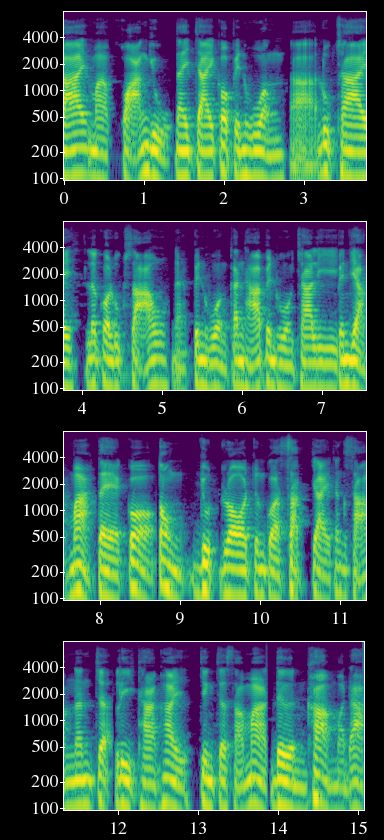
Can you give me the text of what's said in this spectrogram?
ร้ายมาขวางอยู่ในใจก็เป็นห่วงลูกชายแล้วก็ลูกสาวนะเป็นห่วงกันหาเป็นห่วงชาลีเป็นอย่างมาก แต่ก็ต้องหยุดรอจนกว่าสัตว์ใหญ่ทั้งสามนั้นจะหลีกทางให้จึงจะสามารถเดินข้ามมาได้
